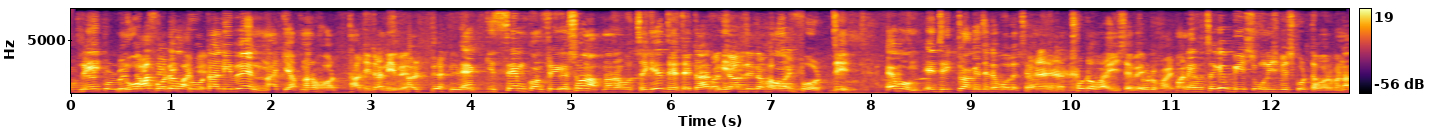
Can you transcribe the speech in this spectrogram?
আপনি করবেন নোট প্রোটা নেবেন নাকি আপনার হট নেবেন 30 টা নিবেন। এক সেম কনফিগারেশন আপনারা হচ্ছে গিয়ে যে যেটা মানে। কমফোর্ট জি এবং এই যে একটু আগে যেটা বলেছিলাম হ্যাঁ, যেটা ছোট ভাই হিসেবে। মানে হচ্ছে গিয়ে বিশ উনিশ বিশ করতে পারবে না।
